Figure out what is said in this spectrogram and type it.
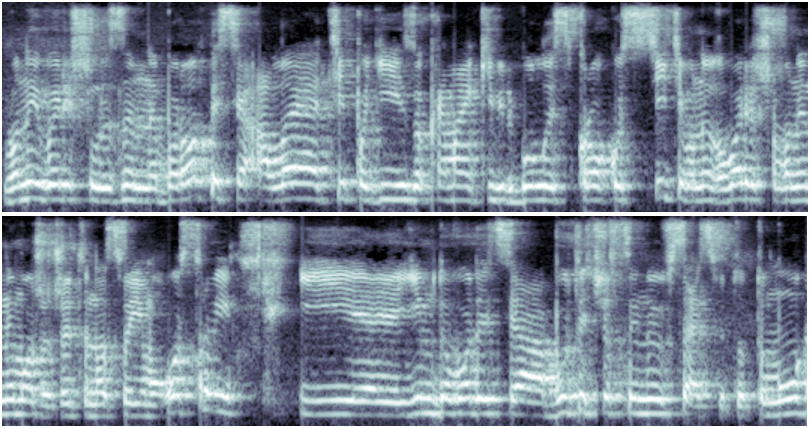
Вони вирішили з ним не боротися. Але ті події, зокрема, які відбулись в Крокус Сіті, вони говорять, що вони не можуть жити на своєму острові, і їм доводиться бути частиною всесвіту. Тому,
